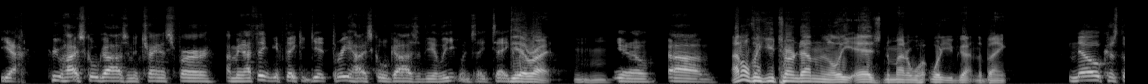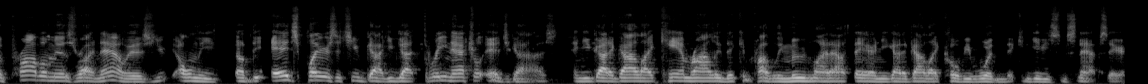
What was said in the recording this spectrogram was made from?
Yeah, two high school guys and a transfer. I mean, I think if they could get three high school guys of the elite ones, they'd take Yeah, it. right. hmm You know, um, I don't think you turn down an elite edge no matter what, what you've got in the bank. no, because the problem is right now is you only of the edge players that you've got, you've got three natural edge guys, and you got a guy like Cam Riley that can probably moonlight out there, and you got a guy like Colby Wooden that can give you some snaps there.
